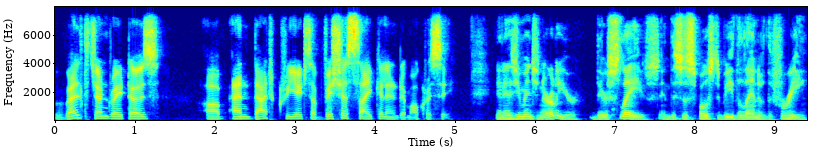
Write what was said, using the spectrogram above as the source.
wealth generators uh, and that creates a vicious cycle in democracy. And as you mentioned earlier they're slaves and this is supposed to be the land of the free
